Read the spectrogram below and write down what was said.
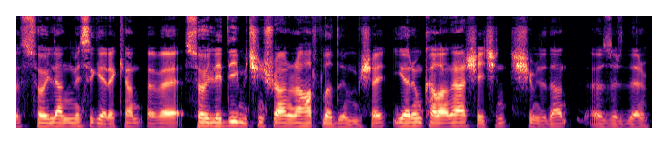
e, söylenmesi gereken ve söylediğim için şu an rahatladığım bir şey. Yarım kalan her şey için şimdiden özür dilerim.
